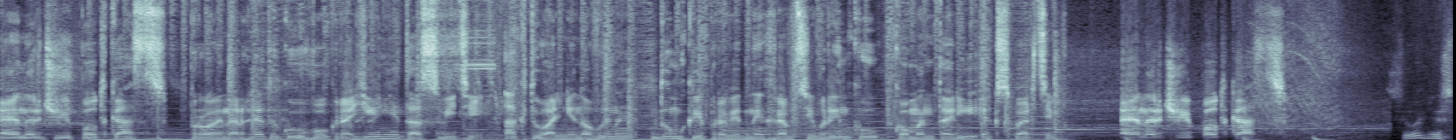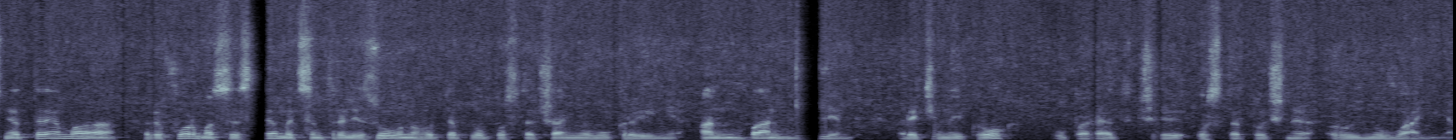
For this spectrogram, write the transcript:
Energy Podcasts про енергетику в Україні та світі. Актуальні новини, думки провідних гравців ринку, коментарі експертів. Energy Podcasts. Сьогоднішня тема реформа системи централізованого теплопостачання в Україні. Unbundling – речівний крок уперед чи остаточне руйнування.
